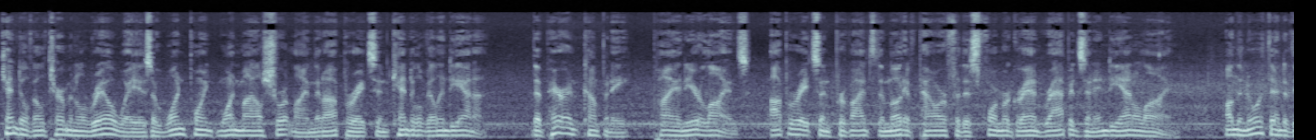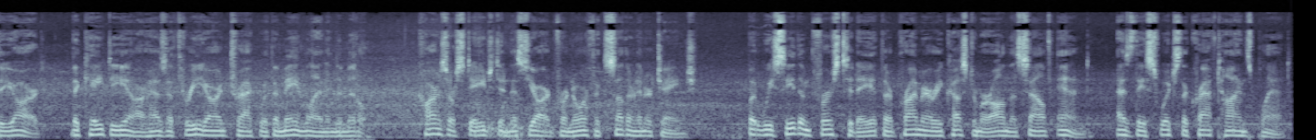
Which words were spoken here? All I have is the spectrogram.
Kendallville Terminal Railway is a 1.1-mile short line that operates in Kendallville, Indiana. The parent company, Pioneer Lines, operates and provides the motive power for this former Grand Rapids and Indiana line. On the north end of the yard, the KTR has a three-yard track with the main line in the middle. Cars are staged in this yard for Norfolk Southern interchange. But we see them first today at their primary customer on the south end, as they switch the Kraft Heinz plant.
